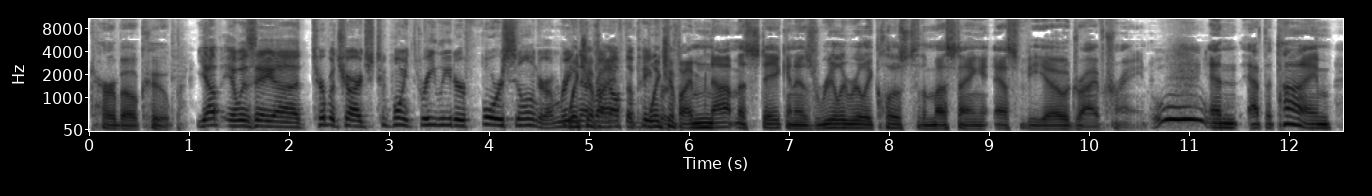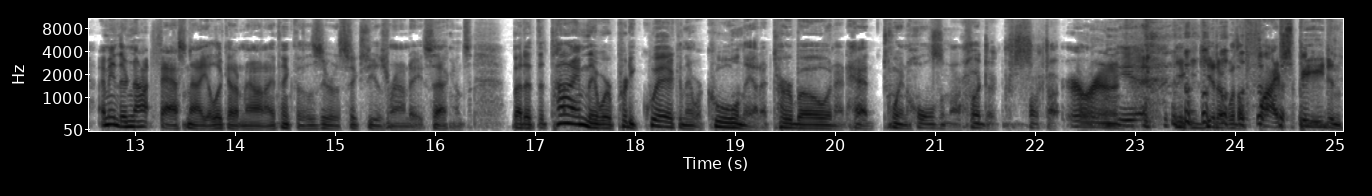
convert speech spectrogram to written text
Turbo Coupe. Yep, it was a uh, turbocharged 2.3 liter four cylinder. I'm reading Which, that if right I, off the paper. which, if I'm not mistaken, is really, really close to the Mustang SVO drivetrain. Ooh. And at the time, I mean, they're not fast now. You look at them now, and I think the zero to sixty is around eight seconds. But at the time, they were pretty quick, and they were cool, and they had a turbo, and it had twin holes in the hood to suck the air in. Yeah. You could get it with a five speed, and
